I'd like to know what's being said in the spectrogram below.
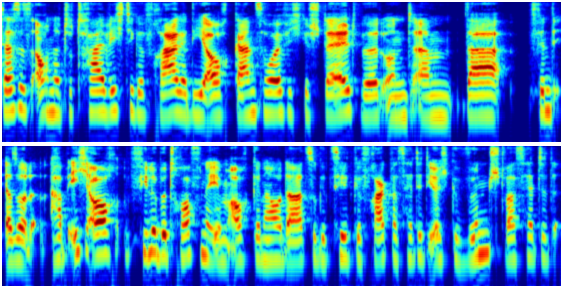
Das ist auch eine total wichtige Frage, die auch ganz häufig gestellt wird. Und ähm, da finde, also habe ich auch viele Betroffene eben auch genau dazu gezielt gefragt, was hättet ihr euch gewünscht, was hättet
